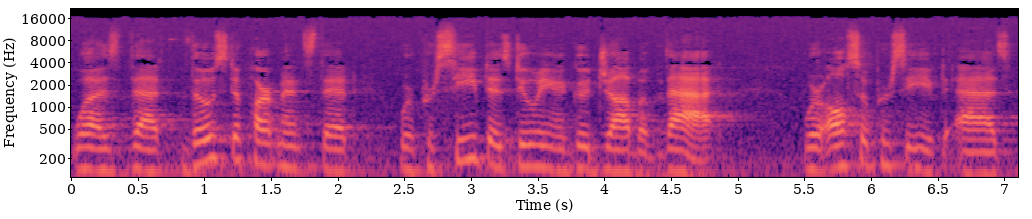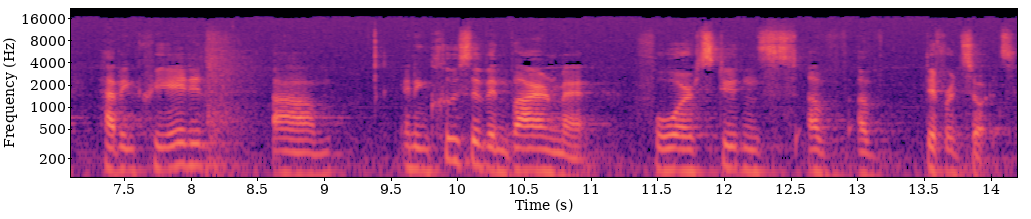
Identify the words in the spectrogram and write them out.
was that those departments that were perceived as doing a good job of that were also perceived as having created um, an inclusive environment for students of, of different sorts.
